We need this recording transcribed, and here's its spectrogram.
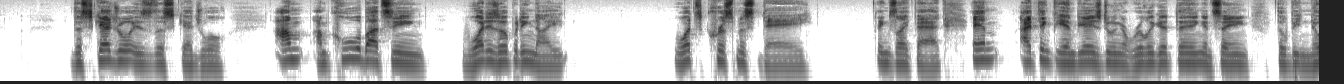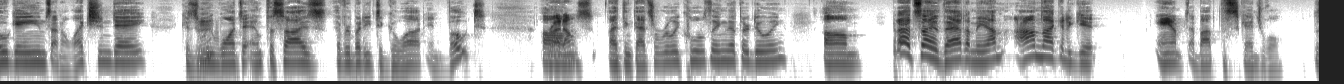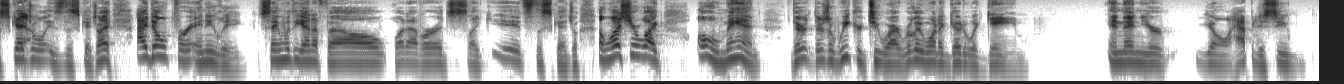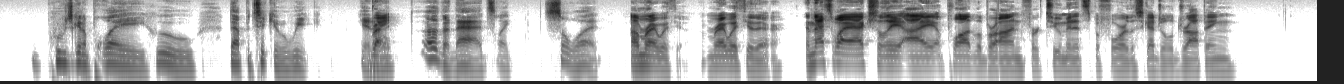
the schedule is the schedule. I'm I'm cool about seeing what is opening night, what's Christmas Day, things like that. And I think the NBA is doing a really good thing and saying there'll be no games on election day because we want to emphasize everybody to go out and vote. Right Um, on. I think that's a really cool thing that they're doing. Um, but outside of that, I mean, I'm I'm not going to get amped about the schedule. The schedule is the schedule. I, I don't for any league. Same with the NFL, whatever. It's just like it's the schedule. Unless you're like, oh man, there, there's a week or two where I really want to go to a game, and then you're you know happy to see who's going to play who that particular week. You know? Right. Other than that, it's like so what? I'm right with you. I'm right with you there. And that's why actually I applaud LeBron for two minutes before the schedule dropping,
